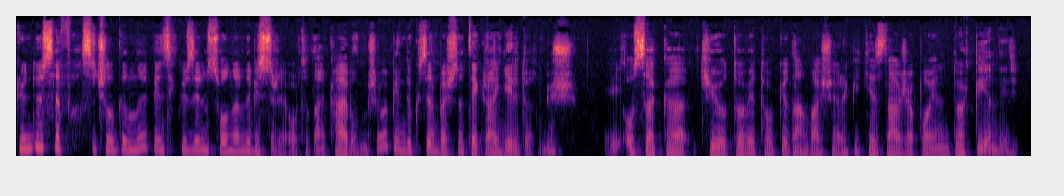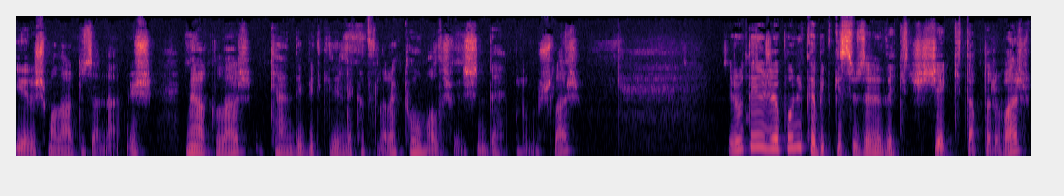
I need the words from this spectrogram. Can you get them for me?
Gündüz sefası çılgınlığı 1800'lerin sonlarında bir süre ortadan kaybolmuş ama 1900'lerin başında tekrar geri dönmüş. E, Osaka, Kyoto ve Tokyo'dan başlayarak bir kez daha Japonya'nın dört bir yanında yarışmalar düzenlenmiş. Meraklılar kendi bitkileriyle katılarak tohum alışverişinde bulunmuşlar. Rhodea japonica bitkisi üzerine de çiçek kitapları var.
